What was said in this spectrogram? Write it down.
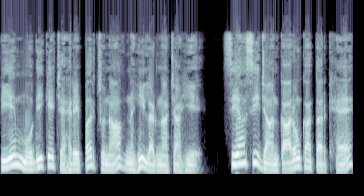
पीएम मोदी के चेहरे पर चुनाव नहीं लड़ना चाहिए। सियासी जानकारों का तर्क है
